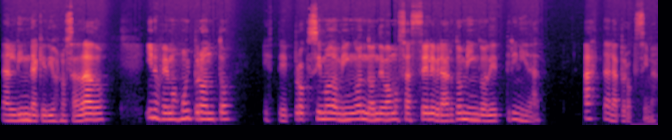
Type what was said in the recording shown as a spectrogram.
tan linda que Dios nos ha dado. Y nos vemos muy pronto este próximo domingo en donde vamos a celebrar Domingo de Trinidad. Hasta la próxima.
